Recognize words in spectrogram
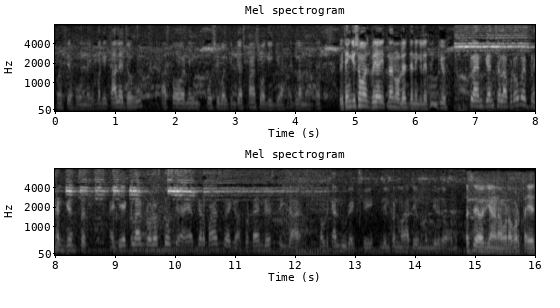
હું છે હું નહીં. બાકી કાલે જવું આજ તો નહીં પોસિબલ કેમ કે આજ પાંચ વાગી ગયા એટલા માટે. થેન્ક યુ સો મચ ભૈયા ઇતના નોલેજ દેને કે થેન્ક યુ પ્લાન કેન્સલ આપણો ભાઈ પ્લાન કેન્સલ અહીંથી એક કલાકનો રસ્તો છે અત્યારે પાંચ વાગ્યા તો ટાઈમ વેસ્ટ થઈ જાય. તો આપણે કાલુ રાખશે નીલકંઠ મહાદેવ મંદિરે જવાનું. હશે હરિયાણા વાળા વર્તા જ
